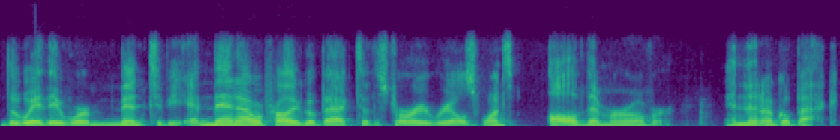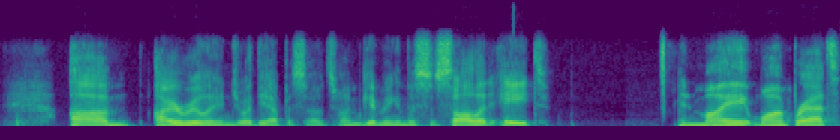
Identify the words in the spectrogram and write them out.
the way they were meant to be. And then I will probably go back to the story reels once all of them are over. And then I'll go back. Um, I really enjoyed the episode. So I'm giving this a solid eight. And my eight Womp Rats.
